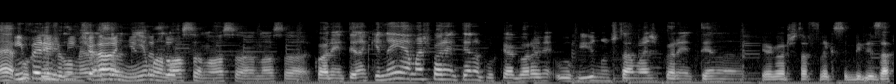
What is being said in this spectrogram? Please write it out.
É, porque pelo menos a anima a tô- nossa, nossa, nossa quarentena, que nem é mais quarentena, porque agora o Rio não está mais de quarentena, porque agora está flexibilizado.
